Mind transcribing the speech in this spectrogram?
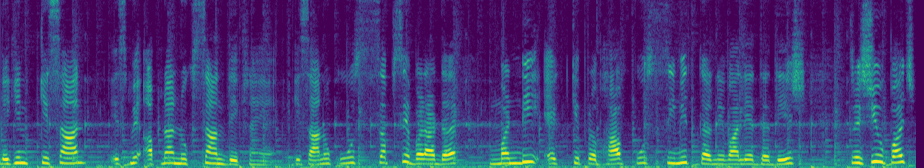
लेकिन किसान इसमें अपना नुकसान देख रहे हैं। किसानों को सबसे बड़ा डर मंडी एक्ट के प्रभाव को सीमित करने वाले अध्यादेश कृषि उपज,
